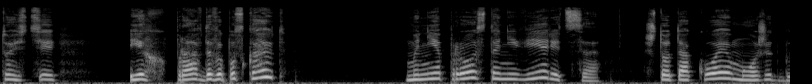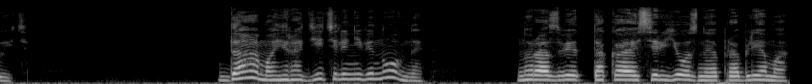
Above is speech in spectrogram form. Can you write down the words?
То есть их правда выпускают?» Мне просто не верится, что такое может быть. Да, мои родители невиновны, но разве такая серьезная проблема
